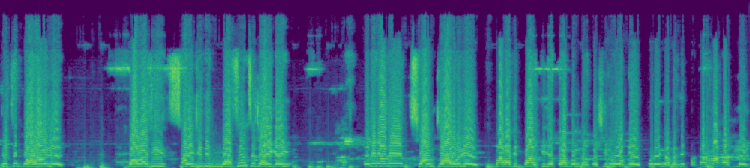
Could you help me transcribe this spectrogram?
ਜਿਸ ਚ 12 ਵਜੇ ਬਾਬਾ ਜੀ, ਸਾਈਂ ਜੀ ਦੀ ਮਹਿਫਿਲ ਸਜਾਈ ਗਈ। ਉਹਦੇ ਬਾਅਦ ਸ਼ਾਮ 4 ਵਜੇ ਬਾਬਾ ਦੀ ਪਾਲਕੀ ਯਾਤਰਾ ਮੰਦਿਰ ਤੋਂ ਸ਼ੁਰੂ ਹੋ ਕੇ ਪੂਰੇ ਨਗਰ ਦੀ ਪਰਿਕਰਮਾ ਕਰਦੀ ਹੋਈ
